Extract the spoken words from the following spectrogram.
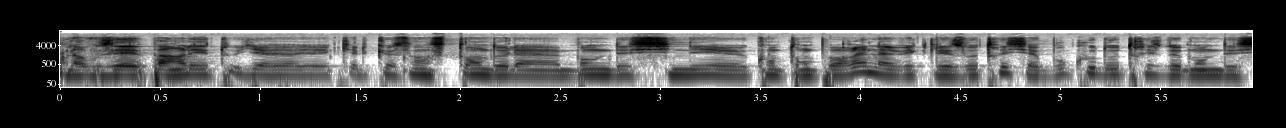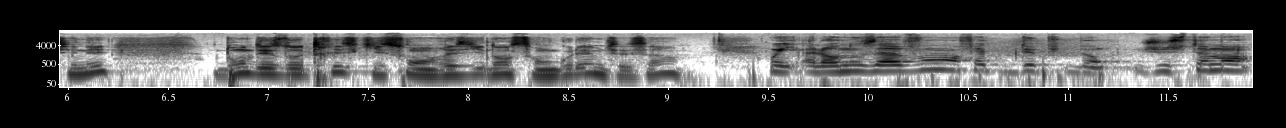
Alors vous avez parlé il y a quelques instants de la bande dessinée contemporaine avec les autrices. Il y a beaucoup d'autrices de bande dessinée dont des autrices qui sont en résidence à Angoulême, c'est ça? Oui, alors nous avons en fait, depuis, bon, justement,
